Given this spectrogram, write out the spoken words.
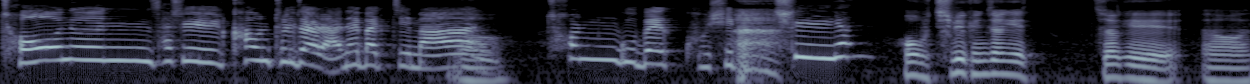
저는 사실 카운트를 잘 안 해봤지만 어. 1997년? 어, 집이 굉장히 저기 어,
